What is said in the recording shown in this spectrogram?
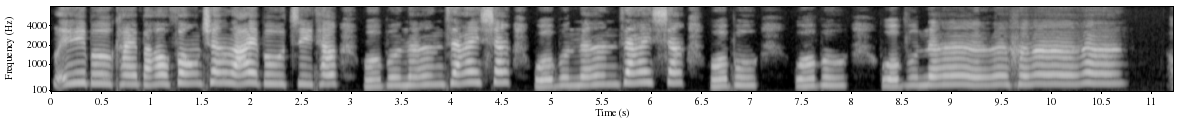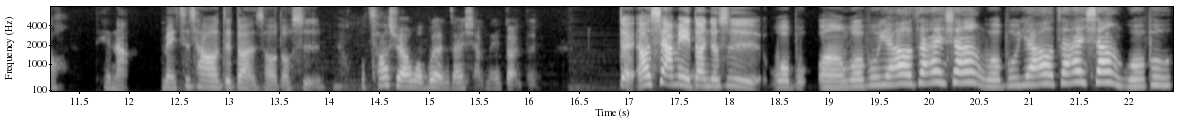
离不开暴风圈，来不及逃。我不能再想，我不能再想，我不。我不，我不能。哦，天哪！每次唱到这段的时候，都是我超喜欢。我不能再想那段的。对，然后下面一段就是我不，嗯，我不要再想，我不要再想，我不，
